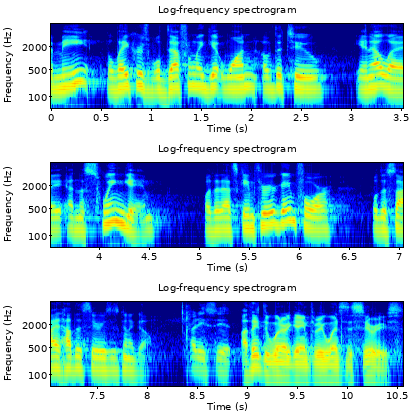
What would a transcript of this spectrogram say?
To me, the Lakers will definitely get one of the two in LA, and the swing game, whether that's game three or game four, will decide how the series is going to go. How do you see it? I think the winner of game three wins the series.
